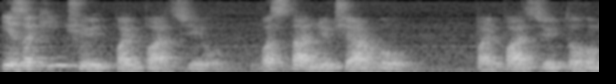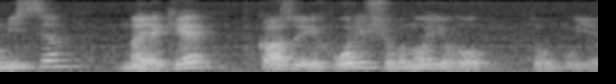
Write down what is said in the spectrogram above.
і закінчують пальпацію в останню чергу пальпацію того місця, на яке вказує хворий, що воно його турбує.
